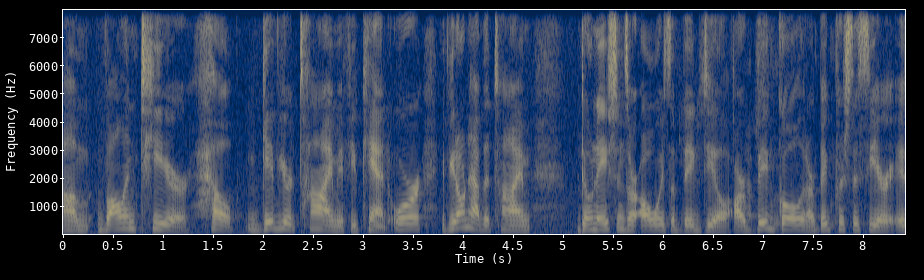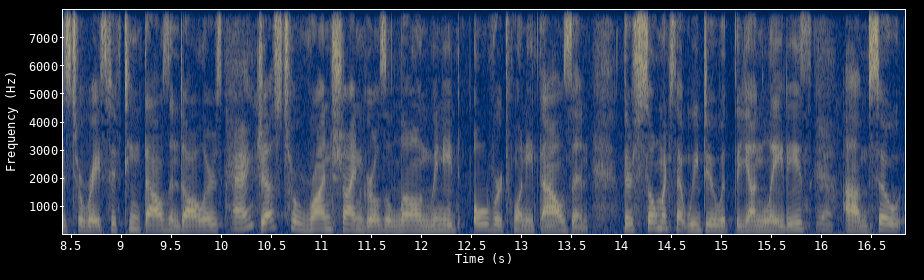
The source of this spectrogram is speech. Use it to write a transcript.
Um, volunteer, help, give your time if you can't, or if you don't have the time donations are always a big deal. Our Absolutely. big goal and our big push this year is to raise $15,000. Okay. Just to run Shine Girls alone, we need over 20,000. There's so much that we do with the young ladies. Yeah. Um, so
